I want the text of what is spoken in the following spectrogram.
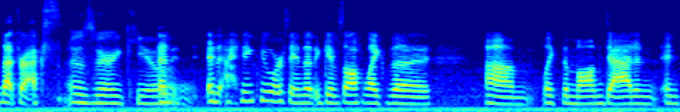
that tracks. it was very cute. And and I think people were saying that it gives off like the um like the mom dad and and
